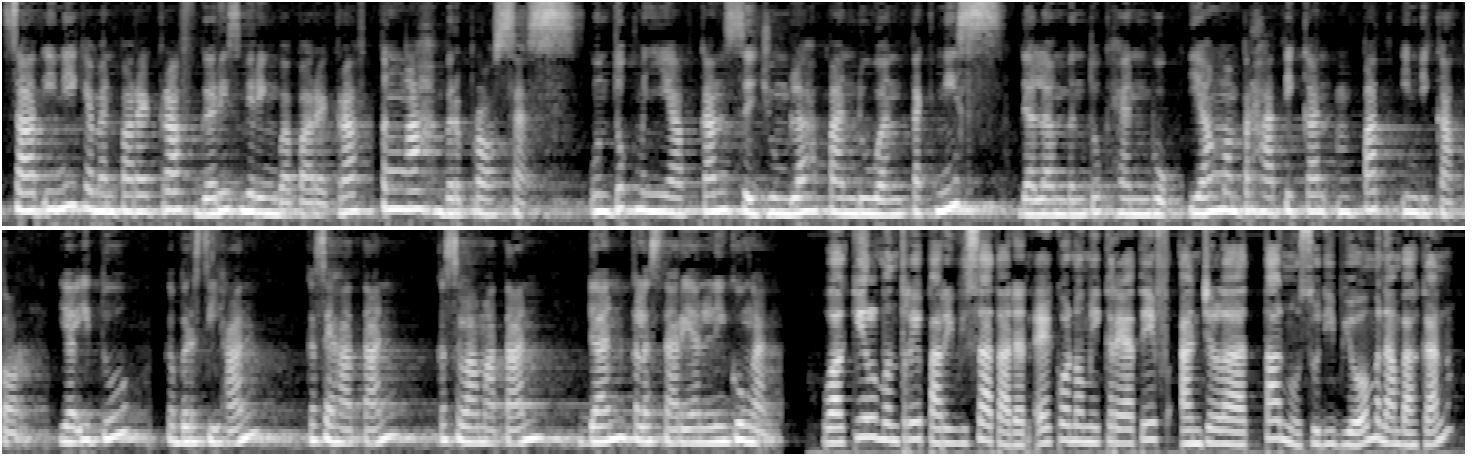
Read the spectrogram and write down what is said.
saat ini Kemenparekraf garis miring Baparekraf tengah berproses untuk menyiapkan sejumlah panduan teknis dalam bentuk handbook yang memperhatikan empat indikator, yaitu kebersihan, kesehatan, keselamatan, dan kelestarian lingkungan. Wakil Menteri Pariwisata dan Ekonomi Kreatif Angela Tanu Sudibyo menambahkan,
